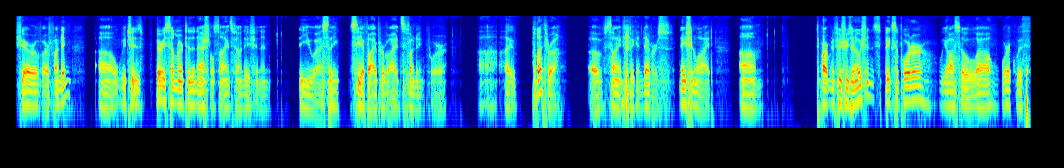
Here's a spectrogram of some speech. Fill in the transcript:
share of our funding, uh, which is very similar to the National Science Foundation in the U.S. The CFI provides funding for uh, a plethora of scientific endeavors nationwide. Um, Department of Fisheries and Oceans, big supporter. We also uh, work with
